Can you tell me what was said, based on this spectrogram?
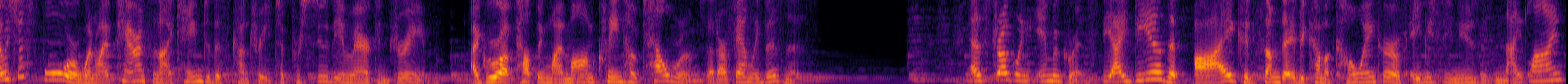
I was just four when my parents and I came to this country to pursue the American dream. I grew up helping my mom clean hotel rooms at our family business. As struggling immigrants, the idea that I could someday become a co anchor of ABC News' Nightline,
